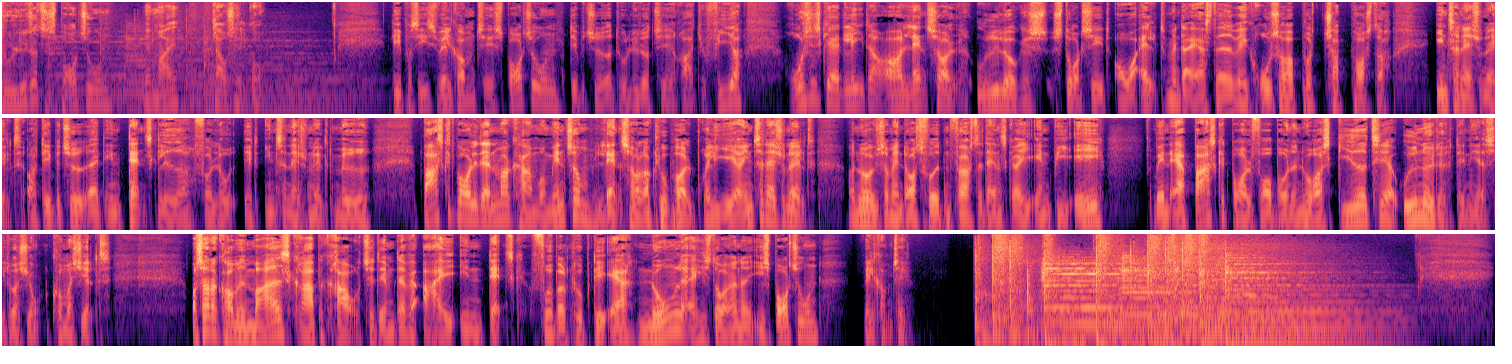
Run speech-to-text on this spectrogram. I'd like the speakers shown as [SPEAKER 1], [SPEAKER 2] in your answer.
[SPEAKER 1] Du lytter til Sportsugen med mig, Claus Elgaard.
[SPEAKER 2] Lige præcis. Velkommen til Sportsugen. Det betyder, at du lytter til Radio 4. Russiske atleter og landshold udelukkes stort set overalt, men der er stadigvæk russere på topposter internationalt, og det betød, at en dansk leder forlod et internationalt møde. Basketball i Danmark har momentum, landshold og klubhold brillerer internationalt, og nu har vi som endt også fået den første dansker i NBA. Men er basketballforbundet nu også givet til at udnytte den her situation kommercielt? Og så er der kommet meget skrappe krav til dem, der vil eje en dansk fodboldklub. Det er nogle af historierne i sportsugen. Velkommen til.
